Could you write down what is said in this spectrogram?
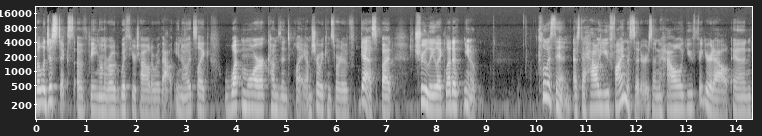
the logistics of being on the road with your child or without. You know, it's like what more comes into play. I'm sure we can sort of guess, but truly like let us, you know, clue us in as to how you find the sitters and how you figure it out and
